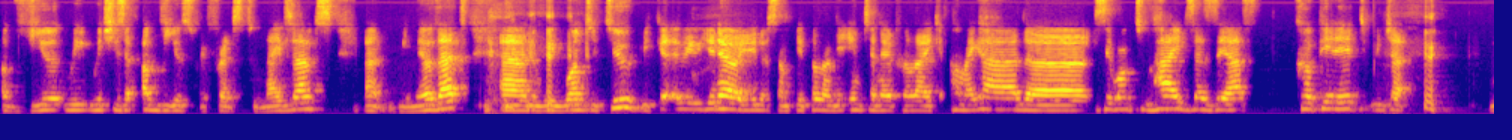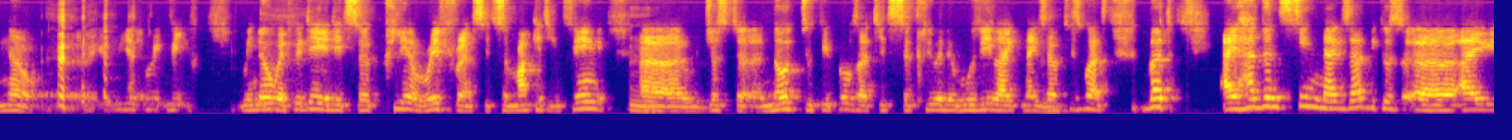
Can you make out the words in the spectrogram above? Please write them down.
obvious which is an obvious reference to Knives Out, and we know that, and we wanted to because you know you know some people on the internet were like, oh my god, uh, they want to hide that they have copied it, which. I, no, uh, we, we, we, know what we did. It's a clear reference. It's a marketing thing. Mm. Uh, just a note to people that it's a clue in movie like Knives mm. Out is one. But I hadn't seen Knives Out because uh, I,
